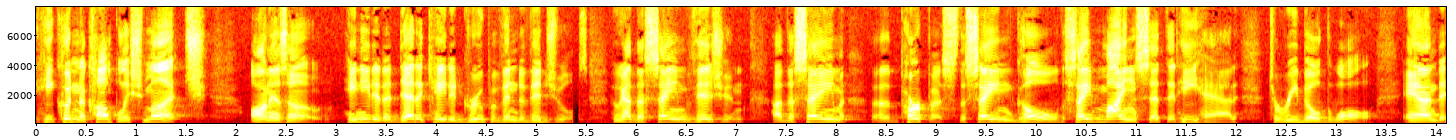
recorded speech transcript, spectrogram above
he couldn't accomplish much on his own. He needed a dedicated group of individuals who had the same vision, uh, the same uh, purpose, the same goal, the same mindset that he had to rebuild the wall. And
